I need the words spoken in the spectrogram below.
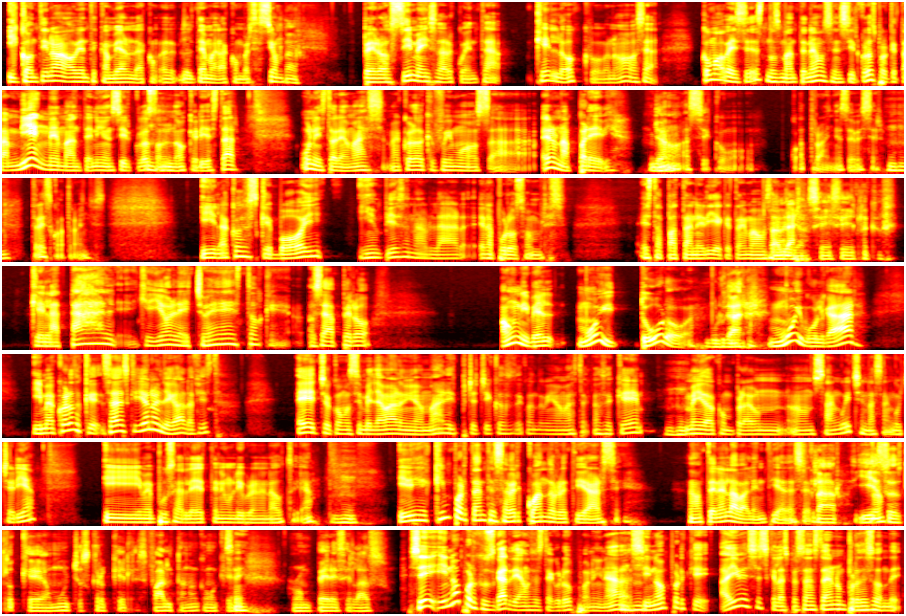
Y continuaron, obviamente cambiaron el tema de la conversación. Pero sí me hizo dar cuenta, qué loco, ¿no? O sea, como a veces nos mantenemos en círculos, porque también me he mantenido en círculos donde no quería estar. Una historia más. Me acuerdo que fuimos a. Era una previa, ¿no? Hace como cuatro años debe ser. Tres, cuatro años. Y la cosa es que voy y empiezan a hablar. Era puros hombres. Esta patanería que también vamos a ah, hablar. sí, sí. Que la tal, que yo le he hecho esto, que. O sea, pero a un nivel muy duro. Vulgar. Muy vulgar. Y me acuerdo que, ¿sabes? Que yo no he llegado a la fiesta. He hecho como si me llamara mi mamá. Y, pucha, chicos, ¿de cuándo mi mamá está acá? qué. Me he ido a comprar un, un sándwich en la sanguchería. Y me puse a leer, tenía un libro en el auto ya. Y dije, qué importante saber cuándo retirarse. ¿no? Tener la valentía de hacerlo. Claro, y eso es lo que a muchos creo que les falta, ¿no? Como que romper ese lazo. Sí, y no por juzgar, digamos, este grupo ni nada, sino porque hay veces que las personas están en un proceso donde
